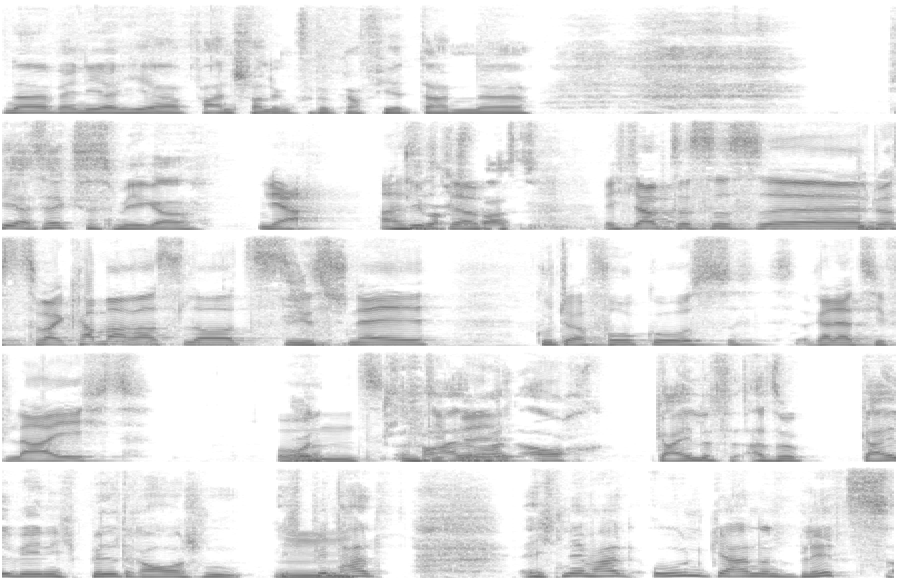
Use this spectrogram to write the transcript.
ne, wenn ihr hier Veranstaltungen fotografiert, dann äh, die R6 ist mega. Ja, also Die ich glaube, Spaß. ich glaube, das ist, äh, du hast zwei Kameraslots, sie ist schnell, guter Fokus, relativ leicht und, Und, und, vor allem Bild- halt auch geiles, also geil wenig Bildrauschen. Ich Mhm. bin halt, ich nehme halt ungern einen Blitz,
